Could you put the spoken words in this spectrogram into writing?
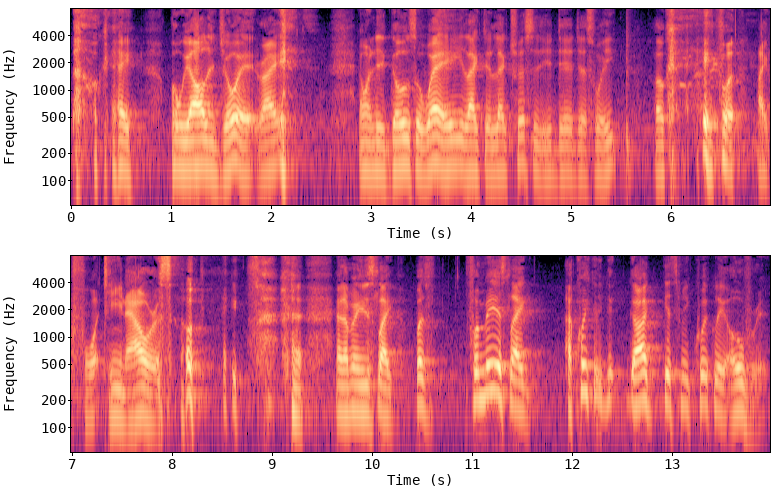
okay? But we all enjoy it, right? and when it goes away, like the electricity did this week, okay, for like 14 hours, okay? and I mean, it's like, but for me, it's like, I quickly, God gets me quickly over it,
